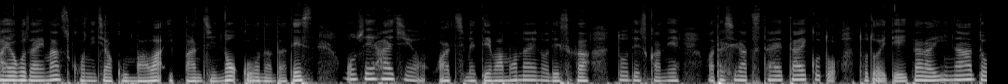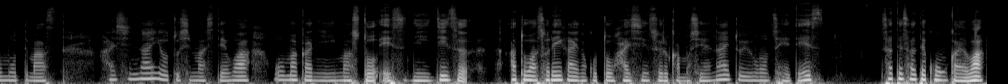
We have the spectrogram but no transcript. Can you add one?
はようございます。こんにちは、こんばんは。一般人のコーナダです。音声配信を集めて間もないのですが、どうですかね私が伝えたいこと、届いていたらいいなと思ってます。配信内容としましては、大まかに言いますと SDGs、あとはそれ以外のことを配信するかもしれないという音声です。さてさて今回は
